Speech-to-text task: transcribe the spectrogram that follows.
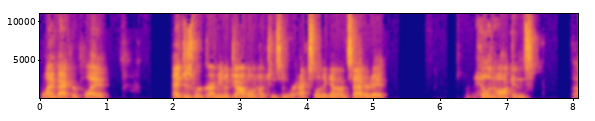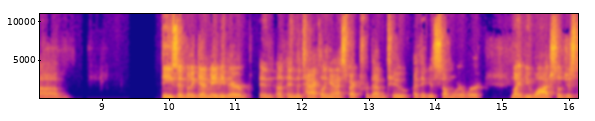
linebacker play. Edges were, I mean, Ojabo and Hutchinson were excellent again on Saturday. Hill and Hawkins, uh, decent, but again, maybe they're in uh, in the tackling aspect for them too. I think is somewhere where might be watched. So just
